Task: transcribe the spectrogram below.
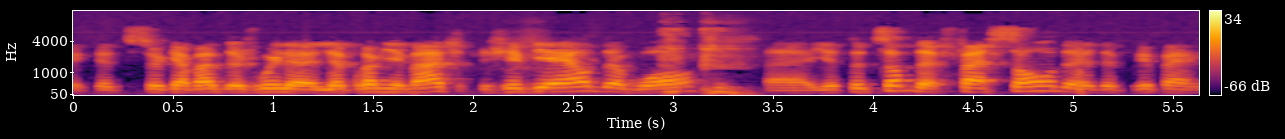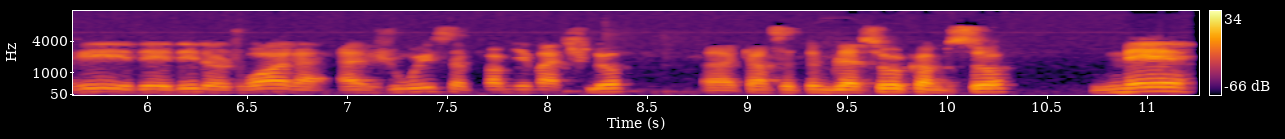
Fait que tu sois capable de jouer le, premier match. J'ai bien hâte de voir. il y a toutes sortes de façons de, préparer et d'aider le joueur à, jouer ce premier match-là quand c'est une blessure comme ça. Mais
